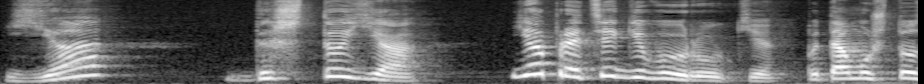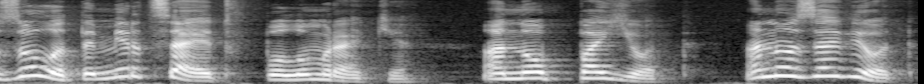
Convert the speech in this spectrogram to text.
Я? Да что я? Я протягиваю руки, потому что золото мерцает в полумраке. Оно поет, оно зовет,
